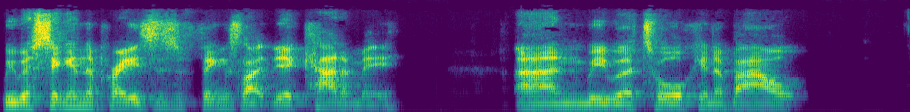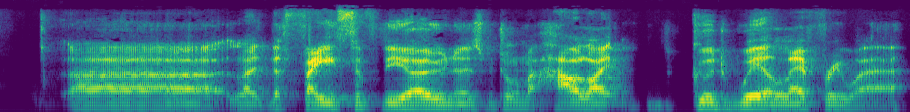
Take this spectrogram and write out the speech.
we were singing the praises of things like the academy, and we were talking about uh like the faith of the owners. We're talking about how like goodwill everywhere.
